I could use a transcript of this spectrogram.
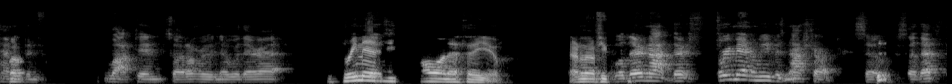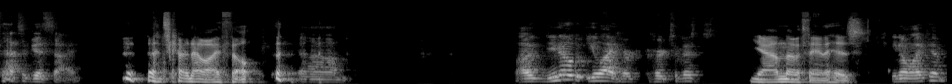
haven't Well- been locked in, so I don't really know where they're at. Three man all on FAU. I don't know if you. Well, they're not. They're three man weave is not sharp, so so that's that's a good sign. That's kind of how I felt. Um, uh, do you know Eli Her- yeah, I'm not a fan of his. You don't like him?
